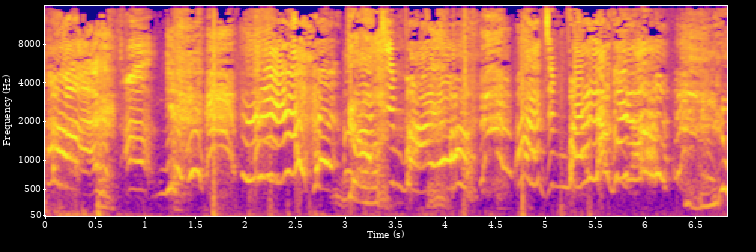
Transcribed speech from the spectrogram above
아, 아, 하지 마요! 하지 말라고요! 밀어!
